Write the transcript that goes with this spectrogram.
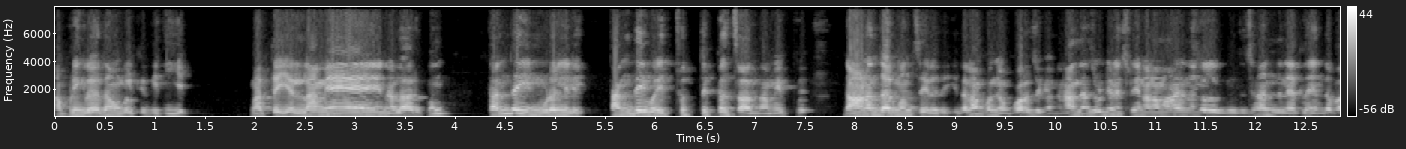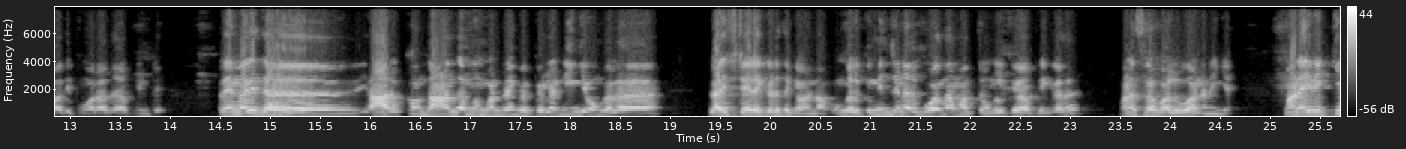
அப்படிங்கிறது தான் உங்களுக்கு விதியே. மற்ற எல்லாமே நல்லா இருக்கும். தந்தையின் உடல்நிலை தந்தை வழி சொத்துக்கள் சார்ந்த அமைப்பு தானம் தர்மம் செய்யறது இதெல்லாம் கொஞ்சம் குறைச்சிக்கோங்க. நான் தான் சொல்லிட்டேன் சுயநலமான எண்ணங்கள் இருந்துச்சுன்னா இந்த நேரத்துல எந்த பாதிப்பும் வராது அப்படின்ட்டு. அதே மாதிரி இந்த யாருக்கும் தானம் தர்மம் பண்றேங்கிற பேர்ல நீங்க உங்களை லைஃப் ஸ்டைலை கெடுத்துக்க வேண்டாம். உங்களுக்கு மிஞ்சினது போல தான் மற்றவங்களுக்கு அப்படிங்கிறத மனசுல வலுவா நினைங்க. மனைவிக்கு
